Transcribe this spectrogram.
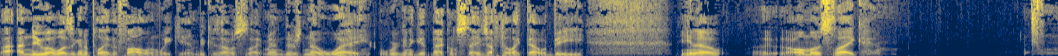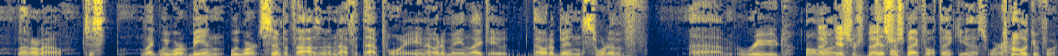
I, I knew I wasn't going to play the following weekend because I was like, man, there's no way we're going to get back on stage. I felt like that would be you know almost like I don't know, just like we weren't being we weren't sympathizing enough at that point. You know what I mean? Like it, that would have been sort of um, rude, almost disrespectful? Disrespectful. Thank you. That's the word I'm looking for.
